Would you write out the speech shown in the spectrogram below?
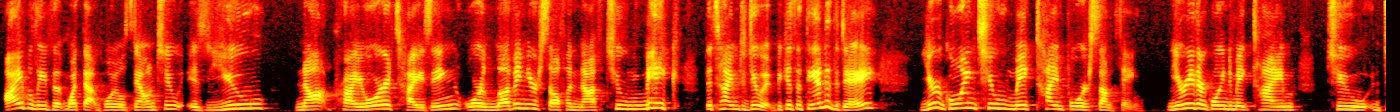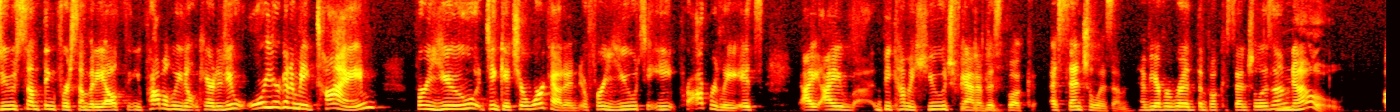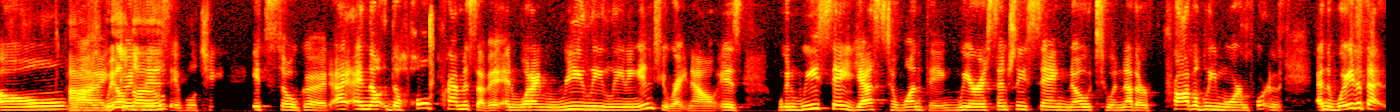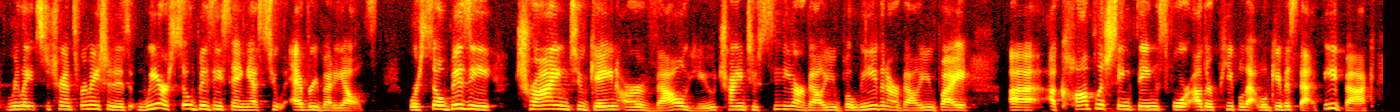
I believe that what that boils down to is you not prioritizing or loving yourself enough to make the time to do it. Because at the end of the day, you're going to make time for something. You're either going to make time to do something for somebody else that you probably don't care to do, or you're going to make time for you to get your workout in or for you to eat properly. It's I, I've become a huge fan of this book, Essentialism. Have you ever read the book Essentialism? No. Oh my goodness, it will change. It's so good. I, and the, the whole premise of it, and what I'm really leaning into right now is when we say yes to one thing, we are essentially saying no to another, probably more important. And the way that that relates to transformation is we are so busy saying yes to everybody else. We're so busy trying to gain our value, trying to see our value, believe in our value by uh, accomplishing things for other people that will give us that feedback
